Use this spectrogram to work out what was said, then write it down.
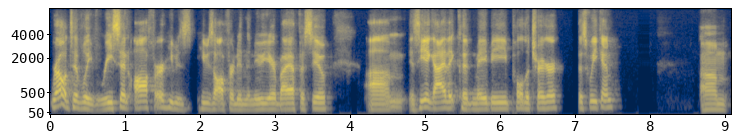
relatively recent offer. He was he was offered in the new year by FSU. Um, is he a guy that could maybe pull the trigger this weekend? Um,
